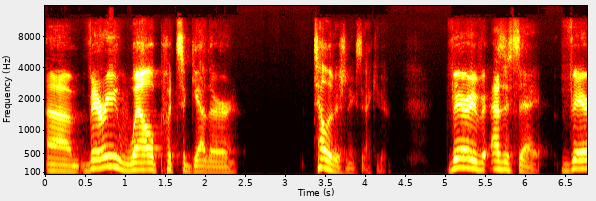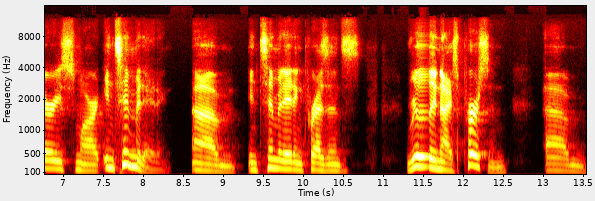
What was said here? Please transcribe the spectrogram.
um, very well put together television executive. Very, as I say, very smart, intimidating um, intimidating presence, really nice person. Um,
